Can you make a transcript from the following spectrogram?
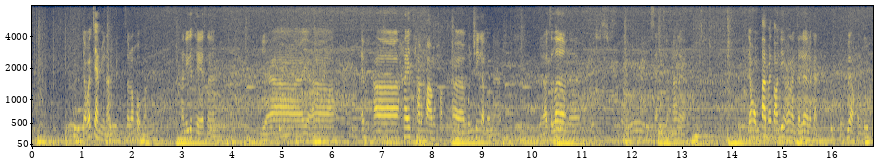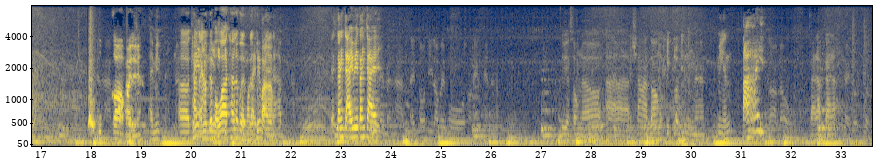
แต่ว่าแจ่มอยู่นะสำหรับผมอะ อันนี้ก็เทสนะ อย่าอย่าเอ้ยเอ่อให้ทำความเอ่อคุ้นชินกับรถนะครับเดี๋ยวเราจะเริ่มนะครับโอ้ยแสงเสียมากเลยอะเดี๋ยวผมตัดไปตอนที่กำลังจะเริ่มแล้วกัน เดี๋ยวเพื่อคนดูเผื่อปุ๊บก็ไปเลยนะไอ้มิเอ่อทางไอ้มิได้บอกว่าถ้าระเบิดมันก็คือไปเลยนะครับ ตั้งใจพี่ตั้งใจไอโต๊ะที่เราไปโพทองแดงแผ่นนะครับดูจากทรงแล้วอ่าช่างอาจต้องพลิกรถนิดนึงนะฮะ ไม่งั้นตายรอบแล้วไกลละไกลละในรถก็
